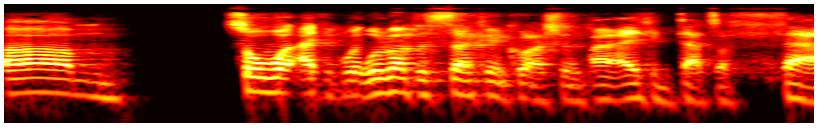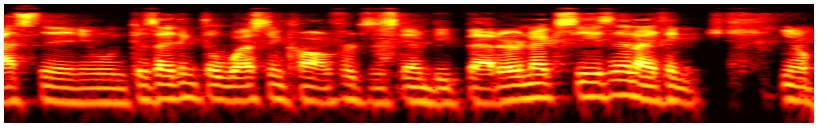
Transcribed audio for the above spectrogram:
Um, so what I think. What, what about the second question? I, I think that's a fascinating one because I think the Western Conference is going to be better next season. I think you know,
